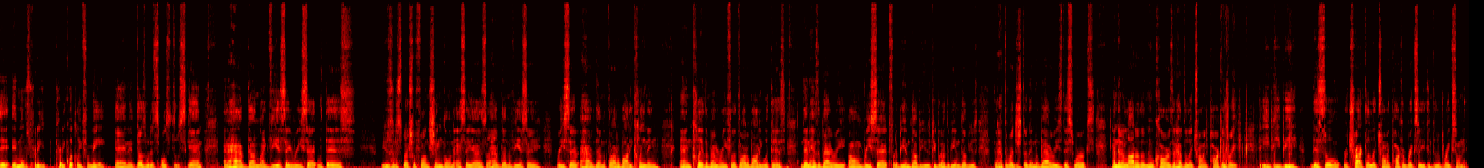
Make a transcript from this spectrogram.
it, it moves pretty pretty quickly for me, and it does what it's supposed to scan. And I have done like VSA reset with this using a special function, going to SAS. I have done a VSA reset. I have done the throttle body cleaning and clear the memory for the throttle body with this. Then it has a battery um, reset for the BMWs. People that have the BMWs that have to register their new batteries. This works. And then a lot of the new cars that have the electronic parking brake, the EPB, this will retract the electronic parking brake so you can do the brakes on it.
